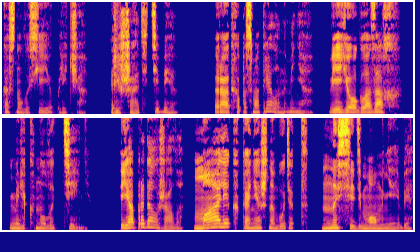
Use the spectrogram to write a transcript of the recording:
коснулась ее плеча. Решать тебе. Радха посмотрела на меня. В ее глазах мелькнула тень. Я продолжала. Малик, конечно, будет на седьмом небе.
